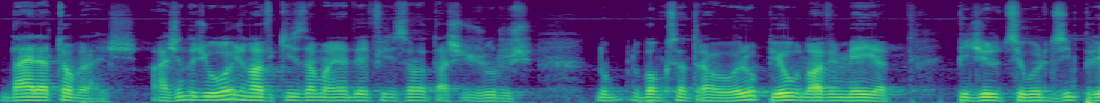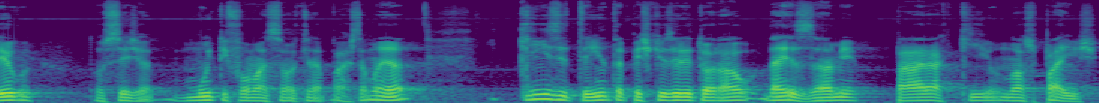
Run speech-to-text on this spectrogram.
da Eletrobras. A agenda de hoje, 9h15 da manhã, definição da taxa de juros no, do Banco Central Europeu, 9h30, pedido de seguro-desemprego, ou seja, muita informação aqui na parte da manhã. 15h30, pesquisa eleitoral da Exame para aqui o nosso país.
